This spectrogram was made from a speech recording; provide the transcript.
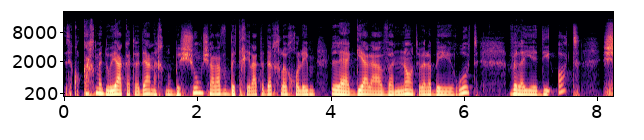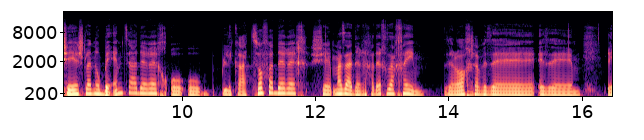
זה כל כך מדויק, אתה יודע, אנחנו בשום שלב בתחילת הדרך לא יכולים להגיע להבנות ולבהירות ולידיעות שיש לנו באמצע הדרך או, או לקראת סוף הדרך, שמה זה הדרך? הדרך זה החיים. זה לא עכשיו איזה, איזה אה,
